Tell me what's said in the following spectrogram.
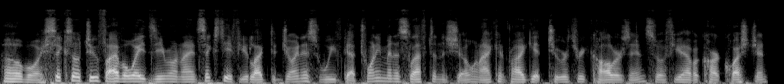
Oh boy, 602-508-0960 if you'd like to join us. We've got 20 minutes left in the show and I can probably get two or three callers in. So if you have a car question,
